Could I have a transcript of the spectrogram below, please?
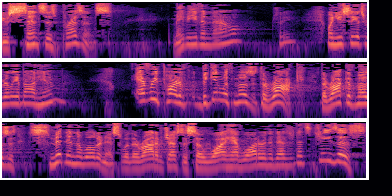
You sense his presence. Maybe even now. See? When you see it's really about him. Every part of, begin with Moses, the rock, the rock of Moses, smitten in the wilderness with a rod of justice. So why have water in the desert? That's Jesus.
